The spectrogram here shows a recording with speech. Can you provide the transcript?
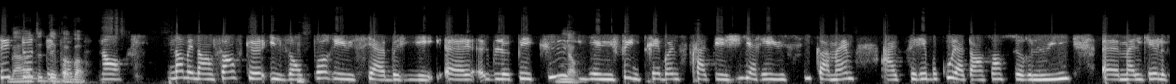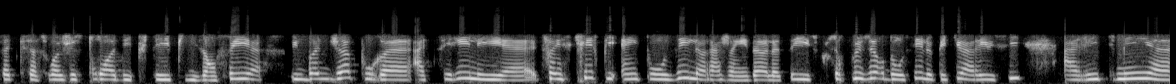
C'est Ben, tout, tout des pas bon. Non. Non, mais dans le sens qu'ils n'ont pas réussi à briller. Euh, le PQ, il a eu fait une très bonne stratégie. Il a réussi quand même à attirer beaucoup l'attention sur lui, euh, malgré le fait que ce soit juste trois députés. Puis ils ont fait euh, une bonne job pour attirer les, s'inscrire puis imposer leur agenda. Là. Sur plusieurs dossiers, le PQ a réussi à rythmer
